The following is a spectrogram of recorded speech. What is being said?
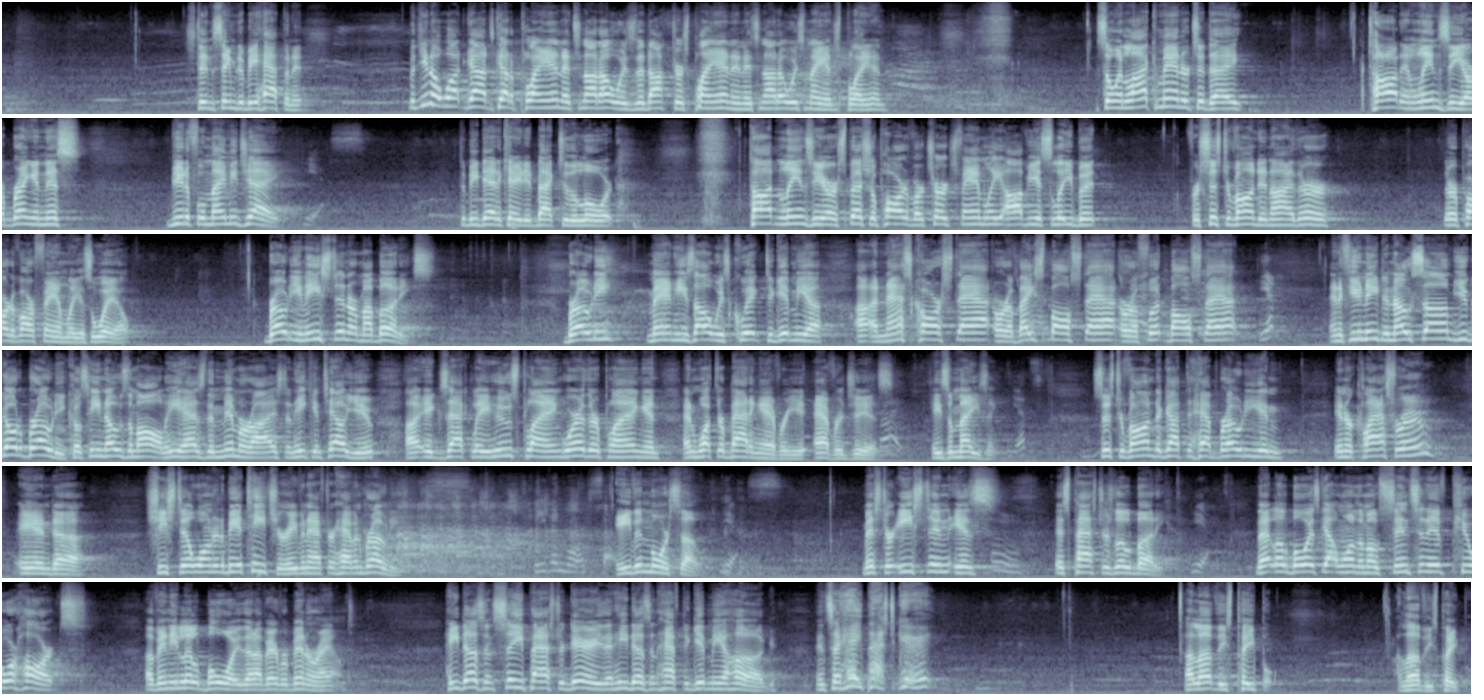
just didn't seem to be happening. But you know what? God's got a plan. It's not always the doctor's plan and it's not always man's plan. So, in like manner today, Todd and Lindsay are bringing this beautiful Mamie J to be dedicated back to the Lord. Todd and Lindsay are a special part of our church family, obviously, but for Sister Vonda and I, they're, they're a part of our family as well. Brody and Easton are my buddies. Brody, man, he's always quick to give me a, a NASCAR stat or a baseball stat or a football stat. And if you need to know some, you go to Brody because he knows them all. He has them memorized and he can tell you uh, exactly who's playing, where they're playing, and, and what their batting average is. He's amazing. Sister Vonda got to have Brody in, in her classroom, and uh, she still wanted to be a teacher even after having Brody. Even more so. Even more so. Yes. Mr. Easton is, mm. is Pastor's little buddy. That little boy's got one of the most sensitive, pure hearts of any little boy that I've ever been around. He doesn't see Pastor Gary that he doesn't have to give me a hug and say, Hey, Pastor Gary. I love these people. I love these people.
